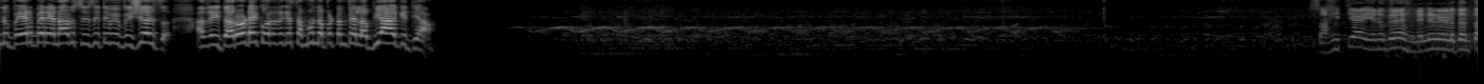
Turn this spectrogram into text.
ಇನ್ನು ಬೇರೆ ಬೇರೆ ಏನಾದ್ರು ಸಿಸಿಟಿವಿ ವಿಜುವಲ್ಸ್? ಅಂದ್ರೆ ಈ ದರೋಡೆಕೋರರಿಗೆ ಸಂಬಂಧಪಟ್ಟಂತೆ ಲಭ್ಯ ಆಗಿದ್ಯಾ? ಸಾಹಿತ್ಯ ಏನಂದ್ರೆ ನಿನ್ನೆ ನಡೆದಂತ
